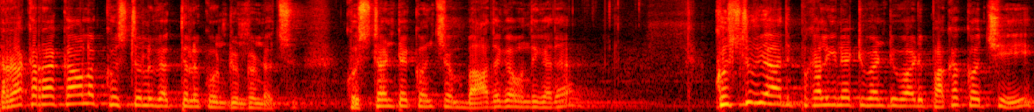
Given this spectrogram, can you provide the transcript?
రకరకాల కుష్టులు వ్యక్తులకు ఉంటుండొచ్చు కుష్టు అంటే కొంచెం బాధగా ఉంది కదా. కుష్టు వ్యాధి కలిగినటువంటి వాడి పక్కకు వచ్చి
